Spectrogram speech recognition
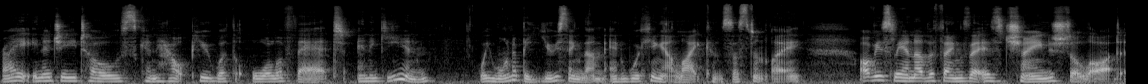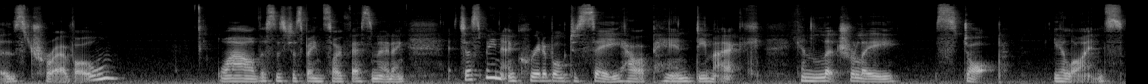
right? Energy tools can help you with all of that. And again, we want to be using them and working our light consistently. Obviously, another thing that has changed a lot is travel. Wow, this has just been so fascinating. It's just been incredible to see how a pandemic can literally stop airlines.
